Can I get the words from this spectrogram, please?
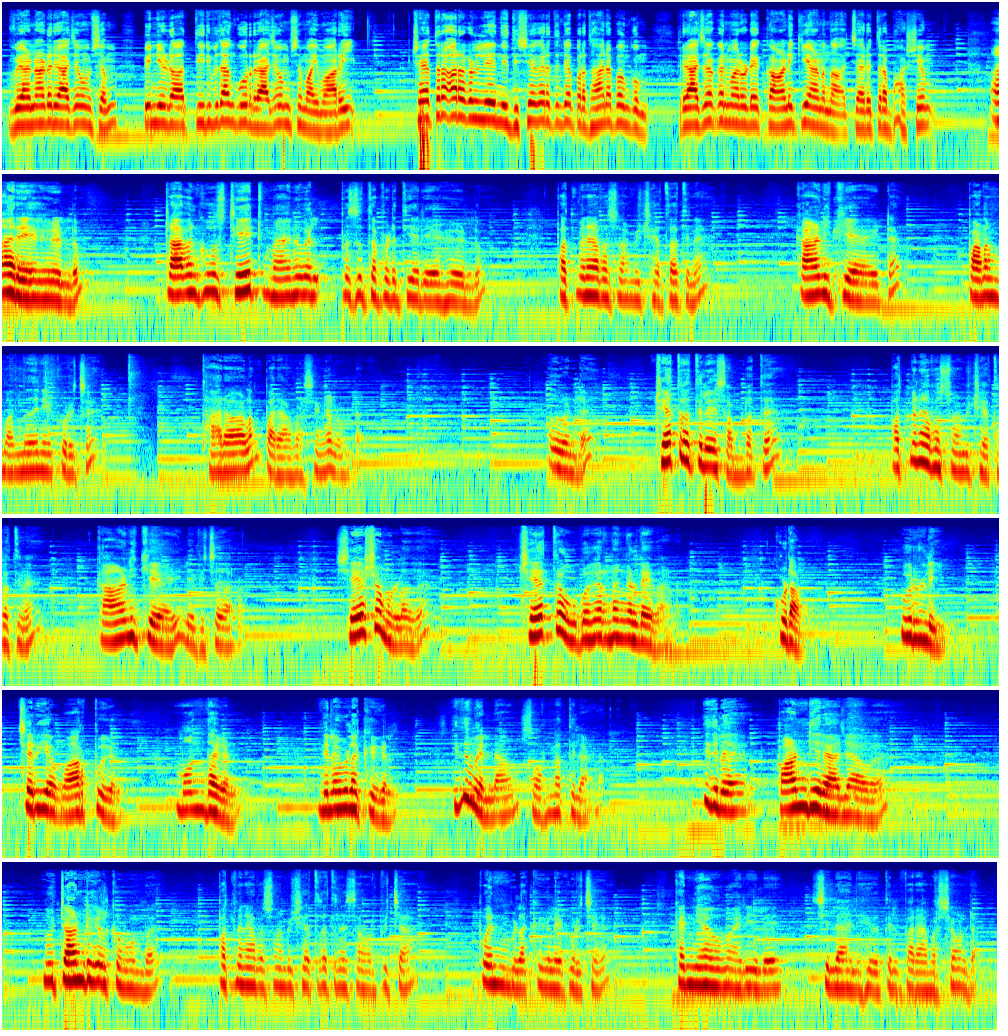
വേണാട് രാജവംശം പിന്നീട് തിരുവിതാംകൂർ രാജവംശമായി മാറി. ക്ഷേത്ര അറകളിലെ നിധിശേഖരത്തിന്റെ പ്രധാന പങ്കും രാജാക്കന്മാരുടെ കാണിക്കുകയാണെന്ന ചരിത്ര ഭാഷ്യം ആ രേഖകളിലും ട്രാവൻകൂർ സ്റ്റേറ്റ് മാനുവൽ പ്രസിദ്ധപ്പെടുത്തിയ രേഖകളിലും പത്മനാഭസ്വാമി ക്ഷേത്രത്തിന് കാണിക്കയായിട്ട് പണം വന്നതിനെക്കുറിച്ച് ധാരാളം പരാമർശങ്ങളുണ്ട്. അതുകൊണ്ട് ക്ഷേത്രത്തിലെ സമ്പത്ത് പത്മനാഭസ്വാമി ക്ഷേത്രത്തിന് കാണിക്കയായി ലഭിച്ചതാണ്. ശേഷമുള്ളത് ക്ഷേത്ര ഉപകരണങ്ങളുടേതാണ്. കുടം ഉരുളി ചെറിയ വാർപ്പുകൾ മൊന്തകൾ നിലവിളക്കുകൾ ഇതുമെല്ലാം സ്വർണത്തിലാണ്. ഇതിൽ പാണ്ഡ്യരാജാവ് നൂറ്റാണ്ടുകൾക്ക് മുമ്പ് പത്മനാഭസ്വാമി ക്ഷേത്രത്തിന് സമർപ്പിച്ച പൊൻവിളക്കുകളെക്കുറിച്ച് കന്യാകുമാരിയിലെ ശിലാലിഖിതത്തിൽ പരാമർശമുണ്ട്.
